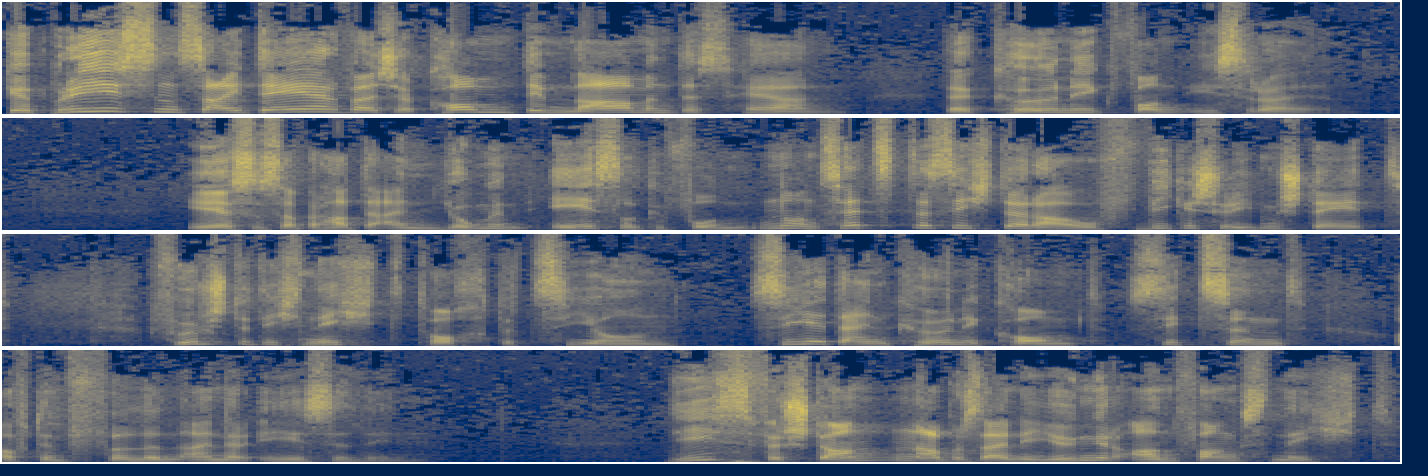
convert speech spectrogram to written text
gepriesen sei der, welcher kommt im Namen des Herrn, der König von Israel. Jesus aber hatte einen jungen Esel gefunden und setzte sich darauf, wie geschrieben steht, Fürchte dich nicht, Tochter Zion, siehe dein König kommt, sitzend auf dem Füllen einer Eselin. Dies verstanden aber seine Jünger anfangs nicht.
